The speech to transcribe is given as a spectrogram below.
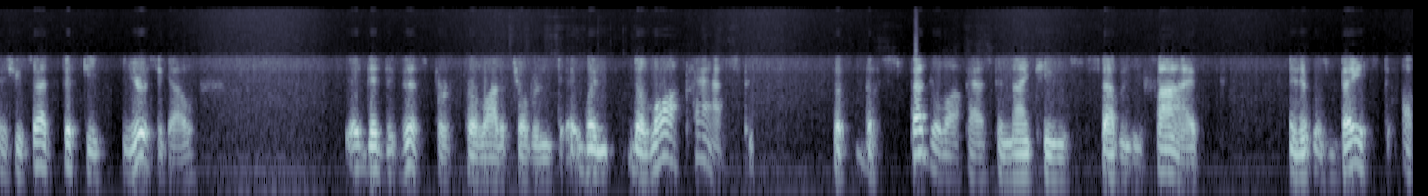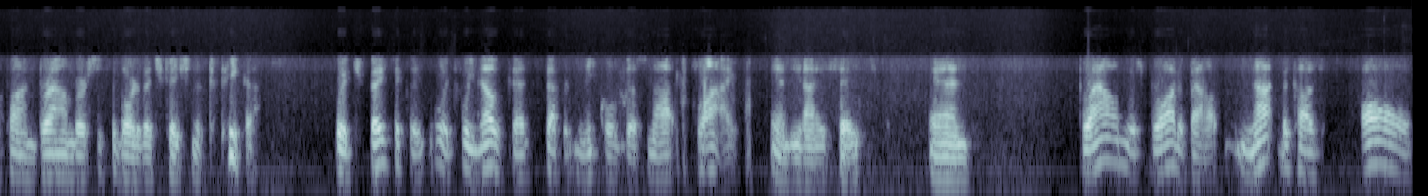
as you said, 50 years ago. It didn't exist for, for a lot of children. When the law passed, the, the federal law passed in 1975, and it was based upon Brown versus the Board of Education of Topeka, which basically, which we know that separate and equal does not apply in the United States. And Brown was brought about not because all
